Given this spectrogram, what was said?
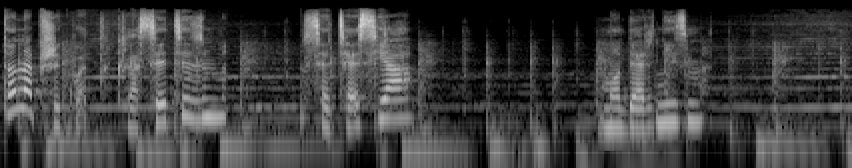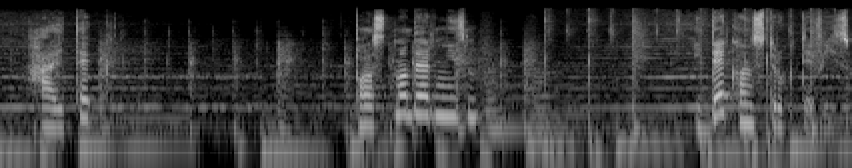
To na przykład klasycyzm, secesja, modernizm, high-tech, postmodernizm i dekonstruktywizm.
